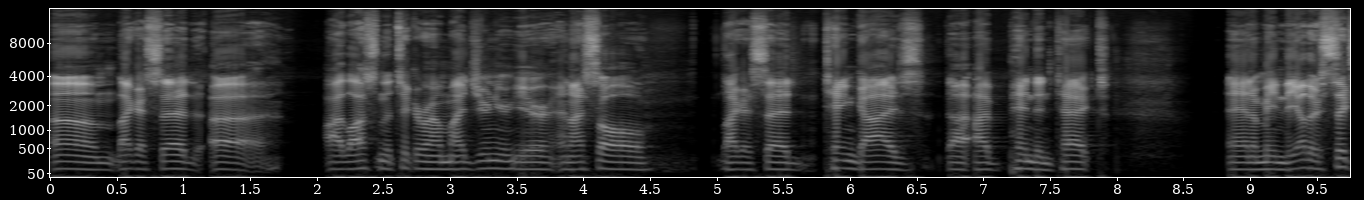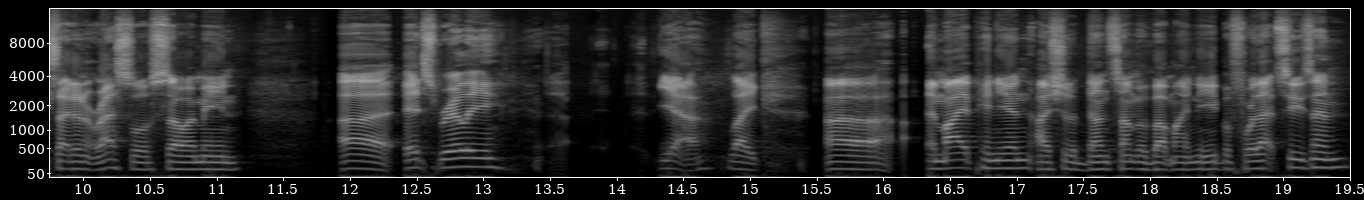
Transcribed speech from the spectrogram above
Um, like I said, uh, I lost in the ticket round my junior year, and I saw, like I said, ten guys that I pinned and teched, and I mean the other six I didn't wrestle. So I mean, uh, it's really, yeah, like uh, in my opinion, I should have done something about my knee before that season.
